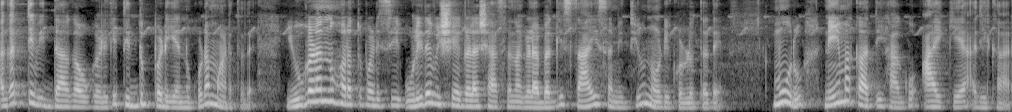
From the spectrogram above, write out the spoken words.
ಅಗತ್ಯವಿದ್ದಾಗ ಅವುಗಳಿಗೆ ತಿದ್ದುಪಡಿಯನ್ನು ಕೂಡ ಮಾಡ್ತದೆ. ಇವುಗಳನ್ನು ಹೊರತುಪಡಿಸಿ ಉಳಿದ ವಿಷಯಗಳ ಶಾಸನಗಳ ಬಗ್ಗೆ ಸ್ಥಾಯಿ ಸಮಿತಿಯು ನೋಡಿಕೊಳ್ಳುತ್ತದೆ. ಮೂರು, ನೇಮಕಾತಿ ಹಾಗೂ ಆಯ್ಕೆಯ ಅಧಿಕಾರ.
